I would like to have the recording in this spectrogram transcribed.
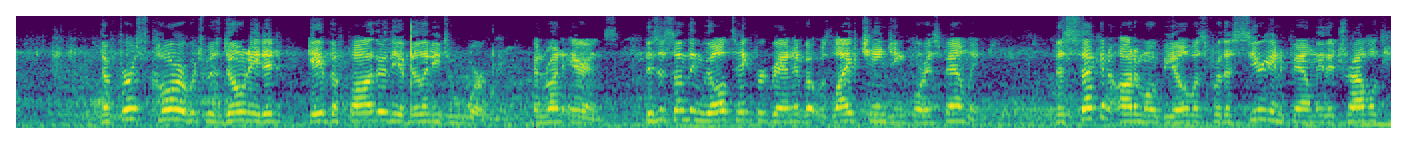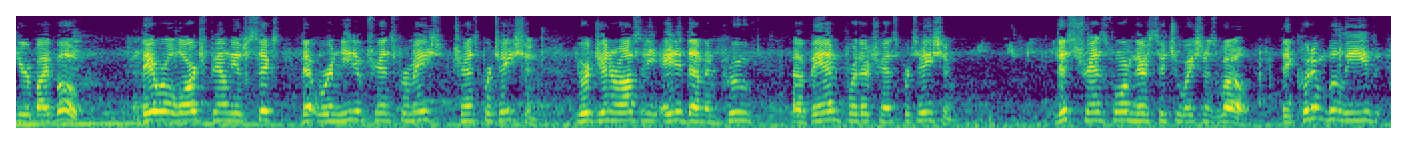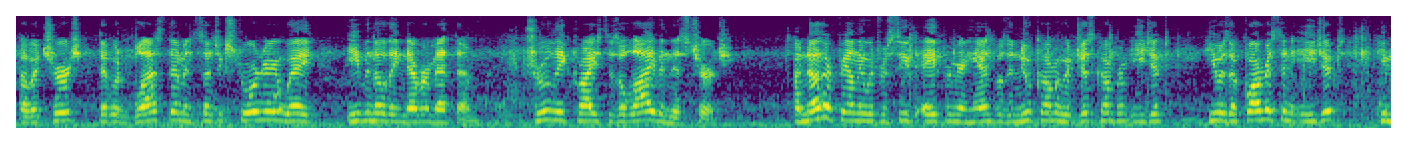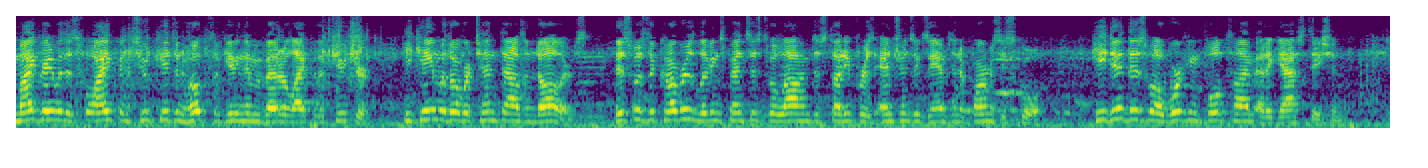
The first car which was donated gave the father the ability to work and run errands. This is something we all take for granted but was life changing for his family. The second automobile was for the Syrian family that traveled here by boat. They were a large family of six that were in need of transformation, transportation. Your generosity aided them and proved a van for their transportation. This transformed their situation as well. They couldn't believe of a church that would bless them in such extraordinary way even though they never met them. Truly Christ is alive in this church. Another family which received aid from your hands was a newcomer who had just come from Egypt. He was a pharmacist in Egypt. He migrated with his wife and two kids in hopes of giving them a better life for the future. He came with over $10,000. This was to cover his living expenses to allow him to study for his entrance exams into pharmacy school. He did this while working full time at a gas station.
